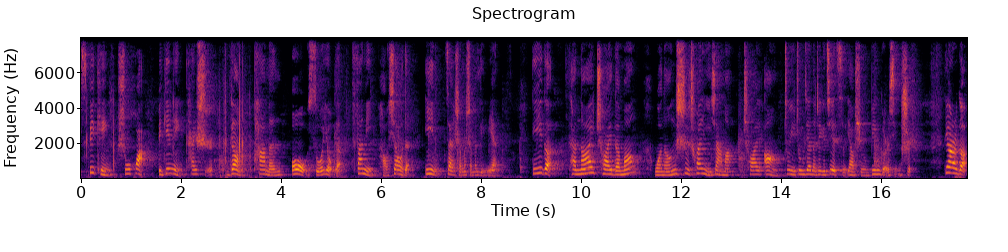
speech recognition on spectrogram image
：speaking 说话，beginning 开始，them 他们，all 所有的，funny 好笑的，in 在什么什么里面。第一个，Can I try them on？我能试穿一下吗？Try on，注意中间的这个介词要使用宾格形式。第二个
